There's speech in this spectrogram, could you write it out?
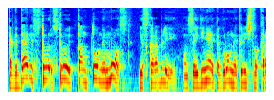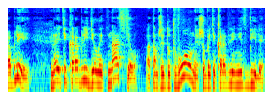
Тогда строит понтонный мост из кораблей. Он соединяет огромное количество кораблей. На эти корабли делает настил, а там же идут волны, чтобы эти корабли не сбили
